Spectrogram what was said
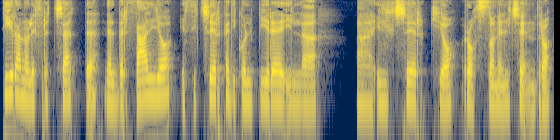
tirano le freccette nel bersaglio e si cerca di colpire il, uh, il cerchio rosso nel centro.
